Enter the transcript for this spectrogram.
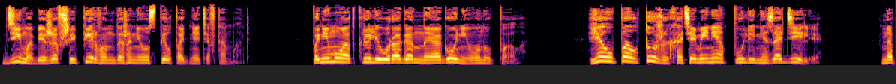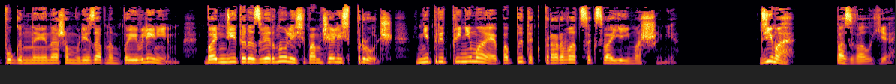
Дима, бежавший первым, даже не успел поднять автомат. По нему открыли ураганный огонь, и он упал. Я упал тоже, хотя меня пули не задели. Напуганные нашим внезапным появлением, бандиты развернулись и помчались прочь, не предпринимая попыток прорваться к своей машине. «Дима!» — позвал я.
